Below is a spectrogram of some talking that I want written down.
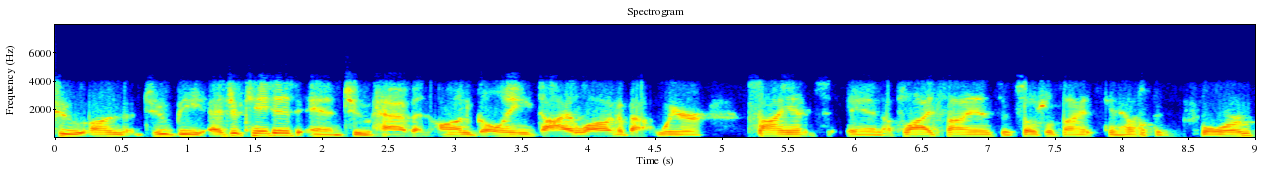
to on to be educated and to have an ongoing dialogue about where science and applied science and social science can help inform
